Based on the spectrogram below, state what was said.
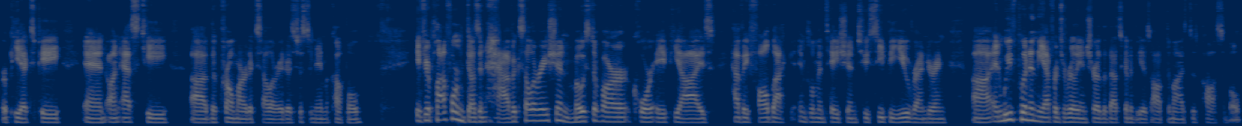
or PXP, and on ST, uh, the Chrom-ART accelerators, just to name a couple if your platform doesn't have acceleration, most of our core APIs have a fallback implementation to CPU rendering. Uh, and we've put in the effort to really ensure that that's going to be as optimized as possible.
